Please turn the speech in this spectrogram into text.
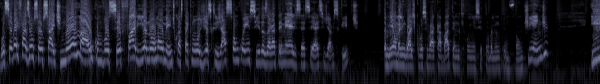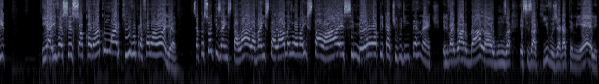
Você vai fazer o seu site normal, como você faria normalmente com as tecnologias que já são conhecidas, HTML, CSS, JavaScript. Também é uma linguagem que você vai acabar tendo que conhecer trabalhando com front-end. E, e aí você só coloca um arquivo para falar, olha, se a pessoa quiser instalar, ela vai instalar, mas ela vai instalar esse meu aplicativo de internet. Ele vai guardar lá alguns esses arquivos de HTML,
